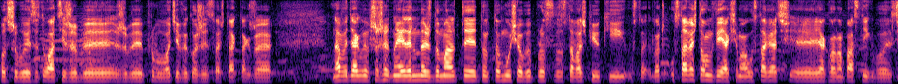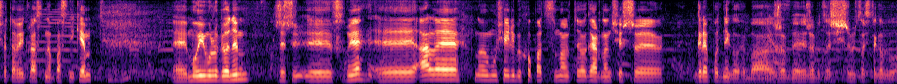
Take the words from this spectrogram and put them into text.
potrzebuje sytuacji, żeby, żeby próbować je wykorzystać, tak? Także nawet jakby przeszedł na jeden mecz do Malty, no, to musiałby po prostu dostawać piłki. Usta znaczy ustawiać to on wie, jak się ma ustawiać e, jako napastnik, bo jest światowej klasy napastnikiem. E, moim ulubionym rzeczy, e, w sumie, e, ale no, musieliby chłopacy z Malty ogarnąć jeszcze grę pod niego chyba, żeby, żeby, coś, żeby coś z tego było.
